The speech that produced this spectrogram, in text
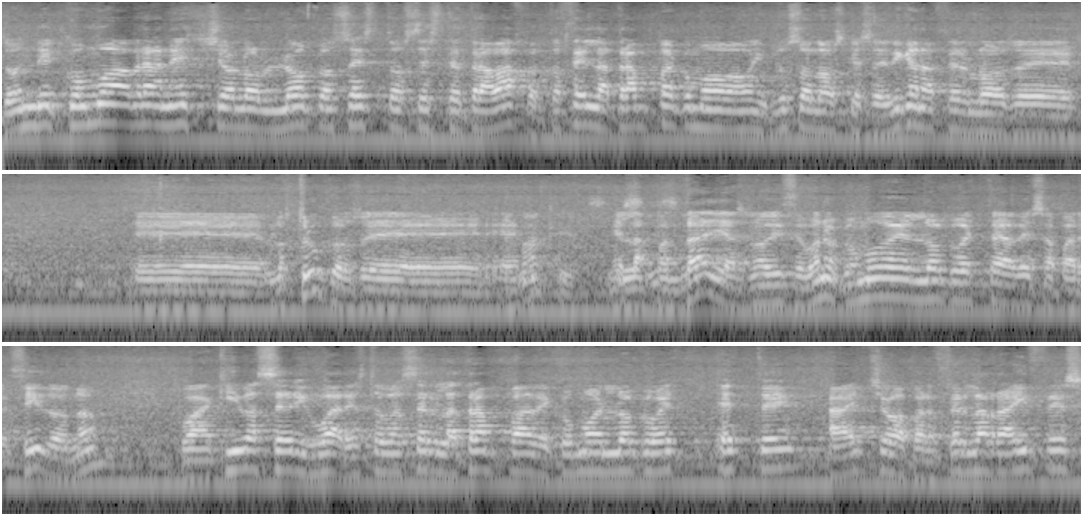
¿dónde, cómo habrán hecho los locos estos este trabajo? Entonces la trampa, como incluso los que se dedican a hacer los, eh, eh, los trucos eh, en, en las pantallas, ¿no? Dice, bueno, ¿cómo el loco este ha desaparecido, no? Pues aquí va a ser igual, esto va a ser la trampa de cómo el loco e- este ha hecho aparecer las raíces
